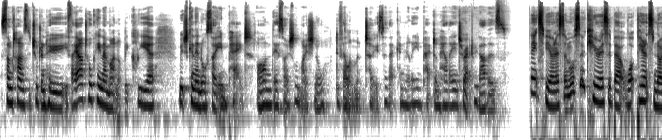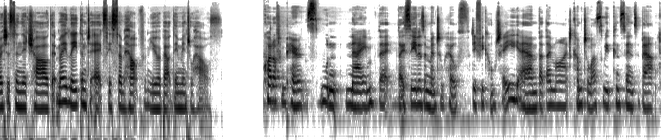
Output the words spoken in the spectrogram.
sometimes the children who, if they are talking, they might not be clear which can then also impact on their social emotional development too. So that can really impact on how they interact with others. Thanks, Fiona. So I'm also curious about what parents notice in their child that may lead them to access some help from you about their mental health. Quite often, parents wouldn't name that they see it as a mental health difficulty, um, but they might come to us with concerns about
